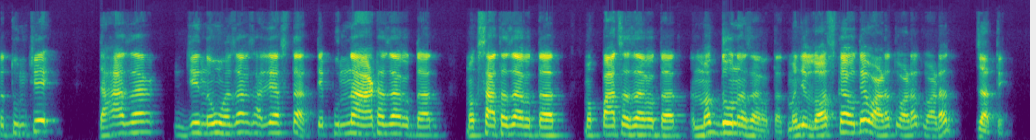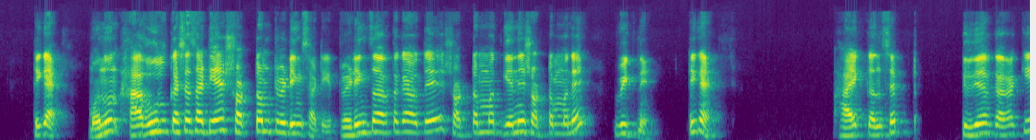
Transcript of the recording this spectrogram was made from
तर तुमचे दहा हजार जे नऊ हजार झाले असतात ते पुन्हा आठ हजार होतात मग सात हजार होतात मग पाच हजार होतात आणि मग दोन हजार होतात. म्हणजे लॉस काय होते? वाढत वाढत वाढत जाते. ठीक आहे? म्हणून हा रूल कशासाठी आहे? शॉर्ट टर्म ट्रेडिंगसाठी ट्रेडिंगचा अर्थ काय होते? शॉर्ट टर्ममध्ये घेणे शॉर्ट टर्ममध्ये विकणे. ठीक आहे? हा एक कन्सेप्ट क्लिअर करा की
